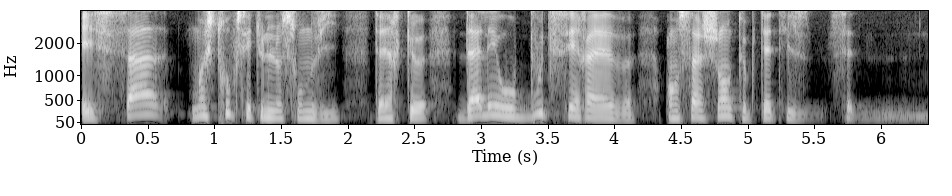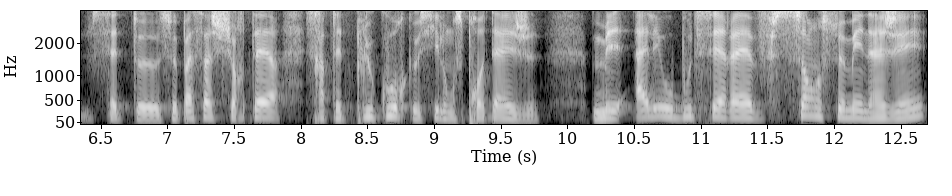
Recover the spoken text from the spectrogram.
Et ça, moi je trouve que c'est une leçon de vie. C'est-à-dire que d'aller au bout de ses rêves, en sachant que peut-être cette, euh, ce passage sur Terre sera peut-être plus court que si l'on se protège, mais aller au bout de ses rêves sans se ménager,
